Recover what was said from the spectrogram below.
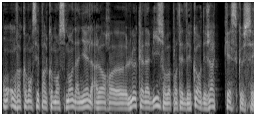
On, on, va commencer par le commencement, Daniel. Alors euh, le cannabis, on va planter le décor déjà. Qu'est-ce que c'est?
